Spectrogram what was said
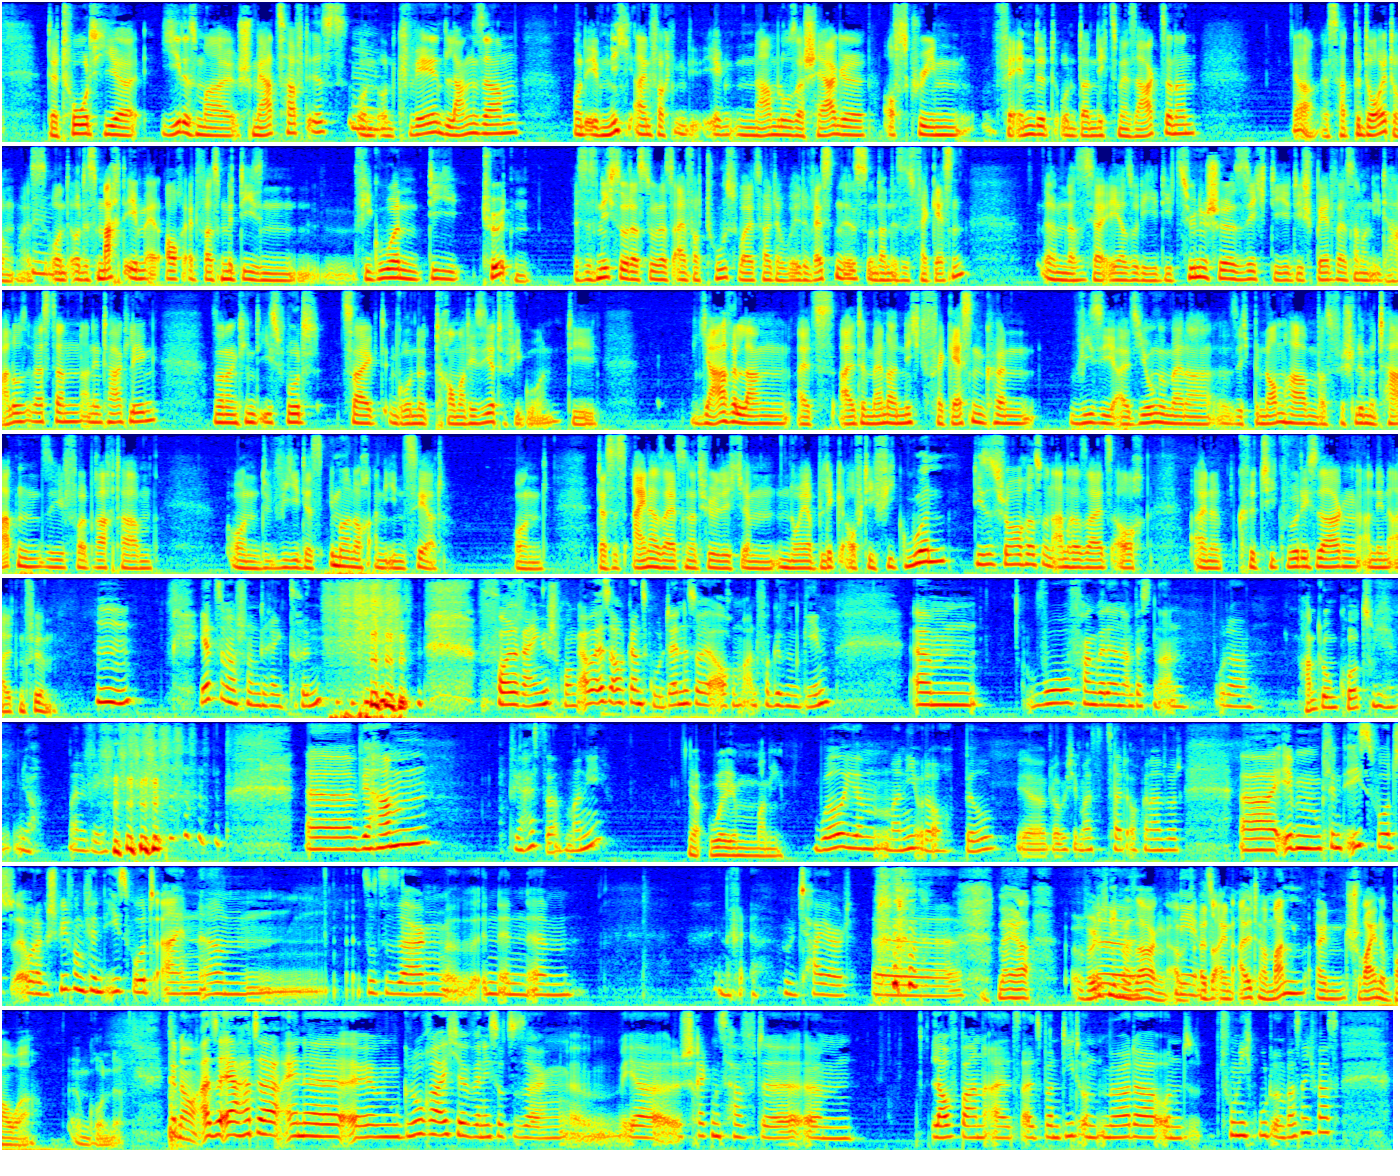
der Tod hier jedes Mal schmerzhaft ist mhm. und, und quälend langsam und eben nicht einfach irgendein namenloser Scherge offscreen verendet und dann nichts mehr sagt, sondern ja, es hat Bedeutung. Es, mhm. und, und es macht eben auch etwas mit diesen Figuren, die töten. Es ist nicht so, dass du das einfach tust, weil es halt der wilde Westen ist und dann ist es vergessen, ähm, das ist ja eher so die, die zynische Sicht, die die Spätwestern und Italo-Western an den Tag legen, sondern Clint Eastwood zeigt im Grunde traumatisierte Figuren, die jahrelang als alte Männer nicht vergessen können, wie sie als junge Männer sich benommen haben, was für schlimme Taten sie vollbracht haben und wie das immer noch an ihnen zehrt. Und das ist einerseits natürlich ähm, ein neuer Blick auf die Figuren dieses Genres und andererseits auch eine Kritik, würde ich sagen, an den alten Filmen. Hm. Jetzt sind wir schon direkt drin. Voll reingesprungen. Aber ist auch ganz gut, denn es soll ja auch um Unforgiven gehen. Ähm, wo fangen wir denn am besten an? Oder? Handlung kurz? Ja, meinetwegen. äh, wir haben, wie heißt er? Money? Ja, William Money. William Money oder auch Bill, wie er, glaube ich, die meiste Zeit auch genannt wird äh, eben Clint Eastwood oder gespielt von Clint Eastwood, ein ähm, sozusagen in, in, ähm, in Re retired. Äh, naja, würde ich nicht mal Äh, sagen. Aber- nee. Also ein alter Mann, ein Schweinebauer im Grunde. Genau, also er hatte eine ähm, glorreiche, wenn nicht sozusagen ähm, eher schreckenshafte ähm, Laufbahn als, als Bandit und Mörder und tu nicht gut und was nicht was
